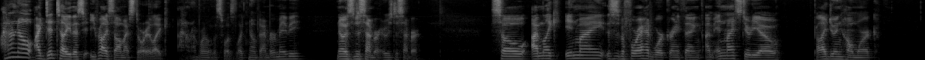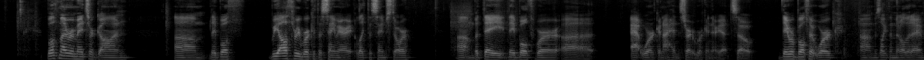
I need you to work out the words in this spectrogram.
I don't know. I did tell you this. You probably saw my story. Like, I don't remember when this was. Like November, maybe. No, it was December. It was December. So I'm like in my. This is before I had work or anything. I'm in my studio, probably doing homework. Both my roommates are gone. Um, they both. We all three work at the same area, like the same store. Um, but they they both were uh, at work, and I hadn't started working there yet. So they were both at work. Um, it was like the middle of the day.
